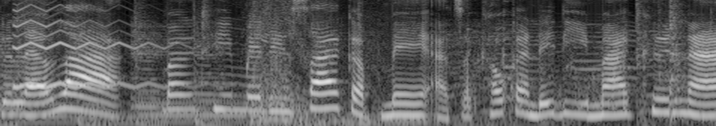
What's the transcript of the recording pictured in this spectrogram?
กันแล้วล่ะ บางทีเมลิซ่ากับเมย์อาจจะเข้ากันได้ดีมากขึ้นนะ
